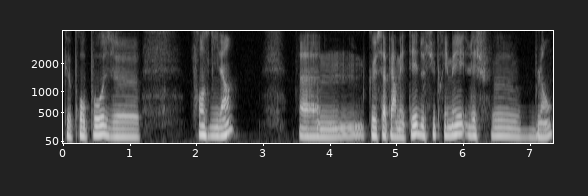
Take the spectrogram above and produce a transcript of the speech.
que propose euh, France Guillain, que ça permettait de supprimer les cheveux blancs.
